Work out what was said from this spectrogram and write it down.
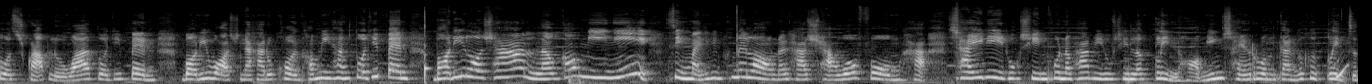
ตัวสครับหรือว่าตัวที่เป็นบอดี้วอชนะคะทุกคนเขามีทั้งตัวที่เป็นบอดี้โลชั่นแล้วก็มีนี่สิ่งใหม่ที่พี่เพิ่งได้ลองนะคะ shower foam ค่ะ ใช้ดีทุกชิ้นคุณภาพดีทุกชิ้นแล้วกลิ่นหอมยิ่งใช้รวมกันก็คือกลิ่นจะ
